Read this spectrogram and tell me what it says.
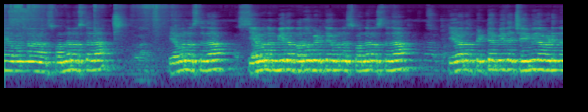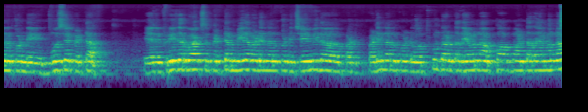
ఏమన్నా స్పందన వస్తుందా? ఏమన్నా వస్తుందా? ఏమన్నా మీద బరువు పెడితే ఏమన్నా స్పందన వస్తుందా? ఏమన్నా పెట్టె మీద చేయి మీద పడింది అనుకోండి మూసే పెట్ట. ఏది ఫ్రీజర్ బాక్స్ పెట్టె మీద పడింది అనుకోండి చేయి మీద పడ్- పడింది అనుకోండి ఒత్తుకుంటూ ఉంటుంది. ఏమన్నా అప్ప అప్ప అంటారా ఏమన్నా?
